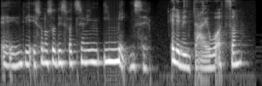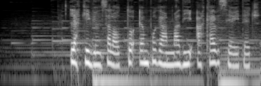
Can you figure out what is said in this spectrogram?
e, e sono soddisfazioni immense. Elementare Watson. L'Archivio in Salotto è un programma di Archives Heritage.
